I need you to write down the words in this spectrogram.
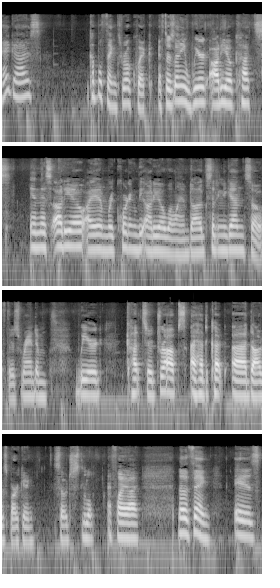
Hey guys, a couple things real quick. If there's any weird audio cuts in this audio, I am recording the audio while I am dog sitting again. So if there's random weird cuts or drops, I had to cut uh, dogs barking. So just a little FYI. Another thing is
